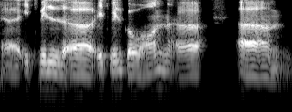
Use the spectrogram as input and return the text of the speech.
it will it will go on. Um,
